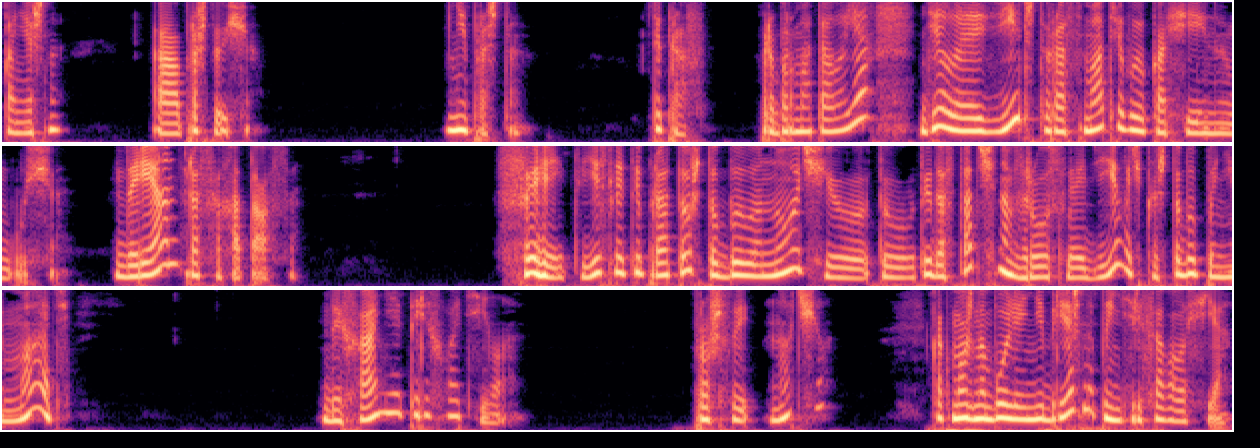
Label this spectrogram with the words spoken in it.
«Конечно. А про что еще?» «Не про что. Ты прав», — пробормотала я, делая вид, что рассматриваю кофейную гущу. Дариан расхохотался. Фейт, если ты про то, что было ночью, то ты достаточно взрослая девочка, чтобы понимать... Дыхание перехватило. Прошлой ночью? Как можно более небрежно поинтересовалась я.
